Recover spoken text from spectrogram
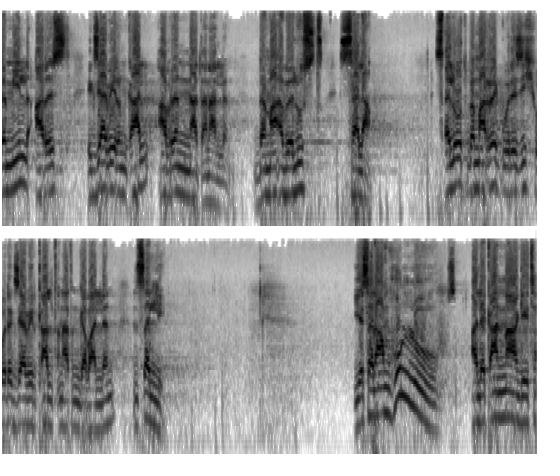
በሚል አርዕስት የእግዚአብሔርን ቃል አብረን እናጠናለን። በማዕበል ውስጥ ሰላም። ጸሎት በማድረግ ወደዚህ ወደ እግዚአብሔር ቃል ጥናት እንገባለን። እንጸልይ። የሰላም ሁሉ አለቃና ጌታ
